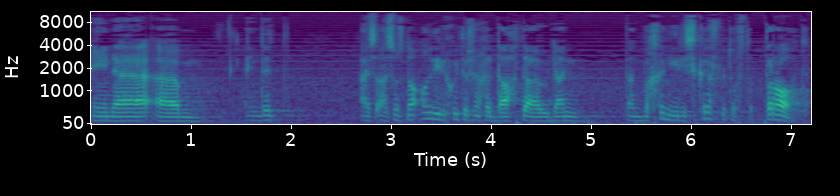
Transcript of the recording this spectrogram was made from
En uh ehm um, en dit as as ons nou al hierdie goeters in gedagte hou, dan dan begin hierdie skrif met ons te praat.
